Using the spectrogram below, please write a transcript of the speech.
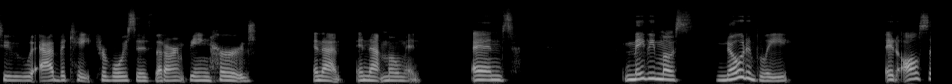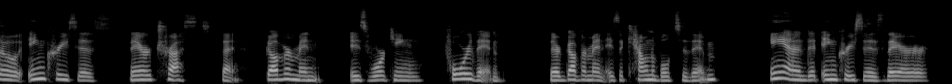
to advocate for voices that aren't being heard in that in that moment. And maybe most notably, it also increases their trust that government is working for them. Their government is accountable to them. And it increases their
